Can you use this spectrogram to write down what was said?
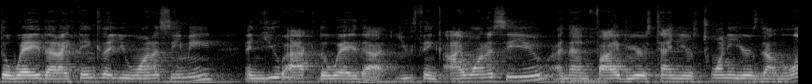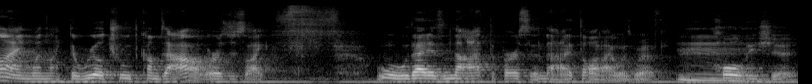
the way that I think that you want to see me, and you act the way that you think I want to see you, and then five years, ten years, twenty years down the line, when like the real truth comes out, or it's just like, ooh, that is not the person that I thought I was with. Mm. Holy shit.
